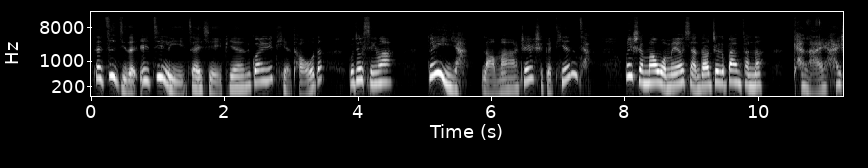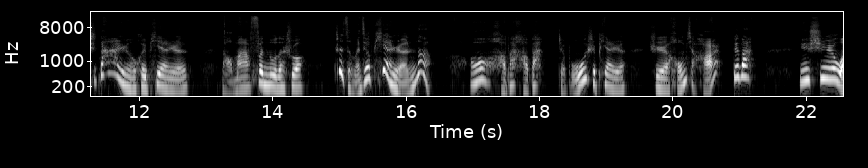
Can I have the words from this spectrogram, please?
在自己的日记里再写一篇关于铁头的，不就行啦？对呀，老妈真是个天才！为什么我没有想到这个办法呢？看来还是大人会骗人。老妈愤怒地说：“这怎么叫骗人呢？”哦，好吧，好吧。这不是骗人，是哄小孩儿，对吧？于是我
